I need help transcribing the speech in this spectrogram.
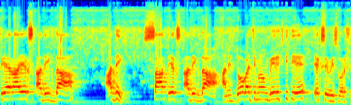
तेरा एक्स अधिक दहा अधिक सात एक्स अधिक दहा आणि दोघांची मिळून बेरीज किती आहे? एकशे वीस वर्ष.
